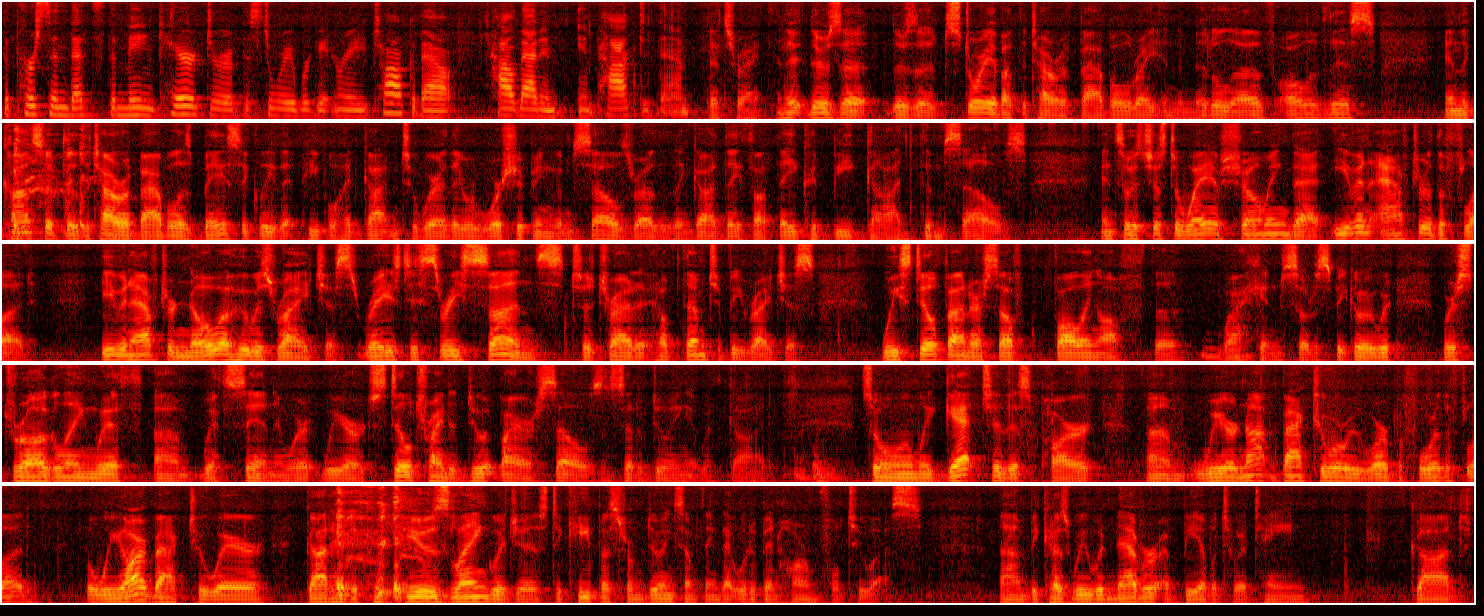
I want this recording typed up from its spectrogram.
the person that's the main character of the story we're getting ready to talk about, how that im- impacted them. That's right. And there, there's a there's a story about the Tower of Babel right in the middle of all of this. And the concept of the Tower of Babel is basically that people had gotten to where they were worshiping themselves rather than God. They thought they could be God themselves. And so it's just a way of showing that even after the flood, even after Noah, who was righteous, raised his three sons to try to help them to be righteous, we still found ourselves falling off the wagon, so to speak. We- We're, we're struggling with, um, with sin, and we're, we are still trying to do it by ourselves instead of doing it with God. So when we get to this part, um, we are not back to where we were before the flood, but we are back to where God had to confuse languages to keep us from doing something that would have been harmful to us, um, because we would never be able to attain God,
